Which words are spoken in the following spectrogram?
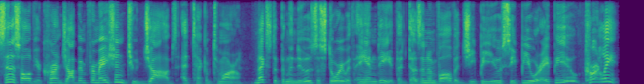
send us all of your current job information to jobs at Tech of Tomorrow. Next up in the news, a story with AMD that doesn't involve a GPU, CPU, or APU. Currently,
